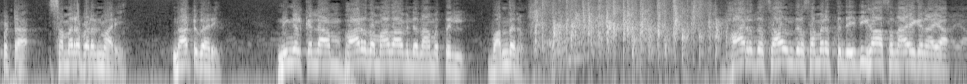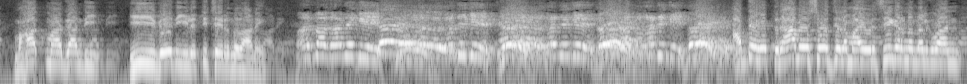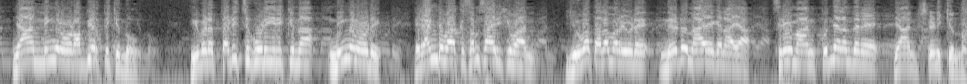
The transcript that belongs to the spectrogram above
പ്രിയപ്പെട്ട സമരഭടന്മാരെ നാട്ടുകാരെ നിങ്ങൾക്കെല്ലാം ഭാരതമാതാവിന്റെ നാമത്തിൽ വന്ദനം. ഭാരത സ്വാതന്ത്ര്യ സമരത്തിന്റെ ഇതിഹാസ നായകനായ മഹാത്മാഗാന്ധി ഈ വേദിയിൽ എത്തിച്ചേരുന്നതാണ്. അദ്ദേഹത്തിന് ആവേശോജ്വലമായ ഒരു സ്വീകരണം നൽകുവാൻ ഞാൻ നിങ്ങളോട് അഭ്യർത്ഥിക്കുന്നു. ഇവിടെ തടിച്ചുകൂടിയിരിക്കുന്ന നിങ്ങളോട് രണ്ടു വാക്ക് സംസാരിക്കുവാൻ യുവതലമുറയുടെ നെടുനായകനായ ശ്രീമാൻ കുഞ്ഞനന്ദനെ ഞാൻ ക്ഷണിക്കുന്നു.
